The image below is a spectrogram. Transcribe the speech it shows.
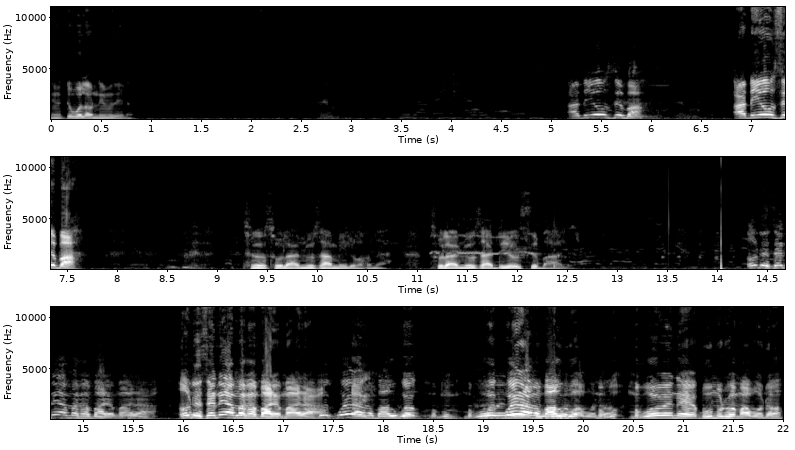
နင်တော့လောက်နေမသေးနော်အတရုပ်စစ်ပါအတရုပ်စစ်ပါကျွန်တော်ဆိုလာမျိုးစားမေးလို့ပါခင်ဗျာဆိုလာမျိုးစားတရုတ်စစ်ပါလို့ ဟုတ်တယ်စနေအမခံပါတယ်မာလားဟုတ်တယ်စနေအမခံပါတယ်မာတာကွဲတာမပါဘူးပေါ့မကွဲကွဲတာမပါဘူးပေါ့မကွဲဘဲနဲ့ဘိုးမထွက်မှာပေါ့နော်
